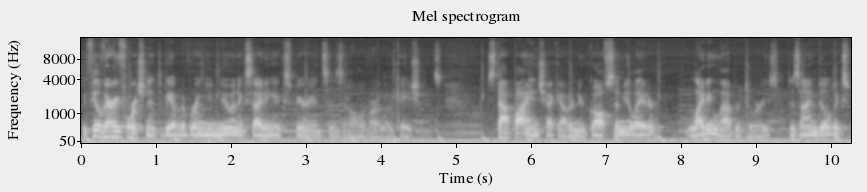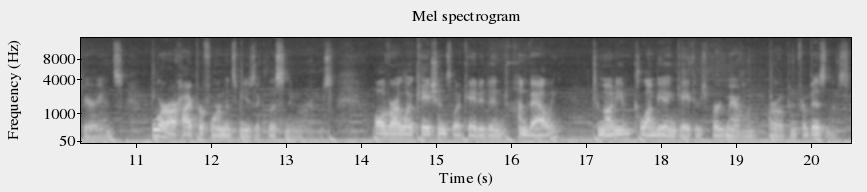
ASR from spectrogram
We feel very fortunate to be able to bring you new and exciting experiences at all of our locations. Stop by and check out our new golf simulator, lighting laboratories, design build experience, or our high performance music listening rooms. All of our locations located in Hunt Valley, Timonium, Columbia, and Gaithersburg, Maryland are open for business.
